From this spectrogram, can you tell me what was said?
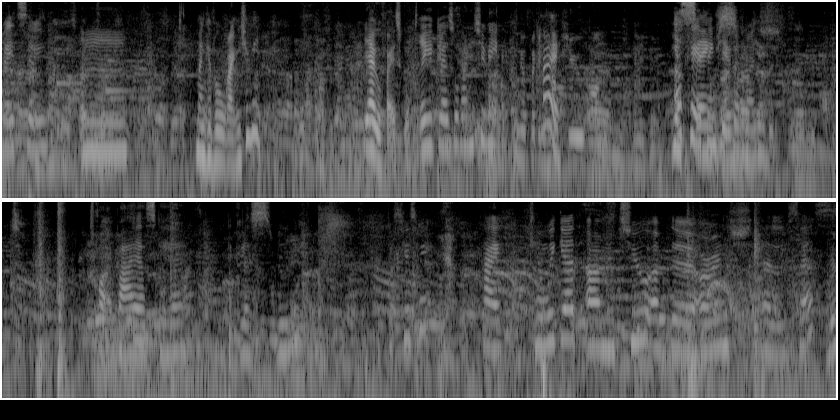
Hvad til? Mm. Man kan få orangevin. Jeg kunne faktisk godt drikke et glas orangevin. Hej. Yes, okay, thank thank you so much. Tror jeg bare, jeg skal have et glas hvidvin. Excuse me? Hi. Can we get um, two of the orange Alsace? Yeah,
